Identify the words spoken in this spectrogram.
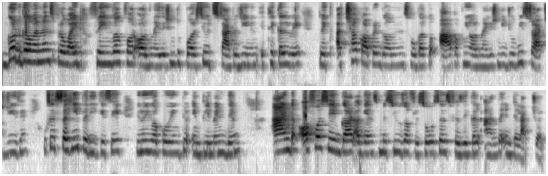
Good governance provide framework for organisation to pursue it strategy in an ethical way तो एक अच्छा कॉर्पोरेट गवर्नेंस होगा तो आप अपनी ऑर्गेनाइजेशन की जो भी स्ट्रैटेजीज हैं उसे सही तरीके से you know you are going to implement them and offer safeguard against misuse of resources, physical and the intellectual.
